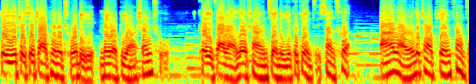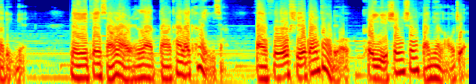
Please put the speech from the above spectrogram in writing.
对于这些照片的处理，没有必要删除，可以在网络上建立一个电子相册，把老人的照片放在里面。哪一天想老人了，打开来看一下。仿佛时光倒流，可以深深怀念老者。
